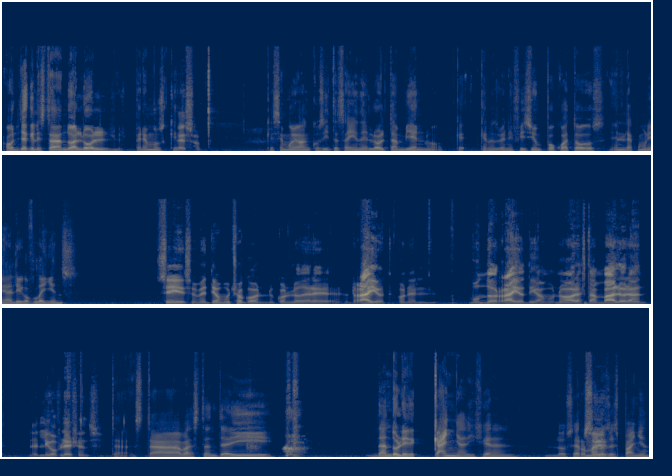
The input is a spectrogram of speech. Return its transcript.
Ahorita que le está dando a LOL, esperemos que, Eso. Que se muevan cositas ahí en el LOL también, ¿no? Que, que nos beneficie un poco a todos en la comunidad de League of Legends. Sí, se metió mucho con, con lo de Riot, con el mundo Riot, digamos, ¿no? Ahora está en Valorant, el League of Legends. Está, está bastante ahí dándole caña, dijeran los hermanos Sí. de España.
